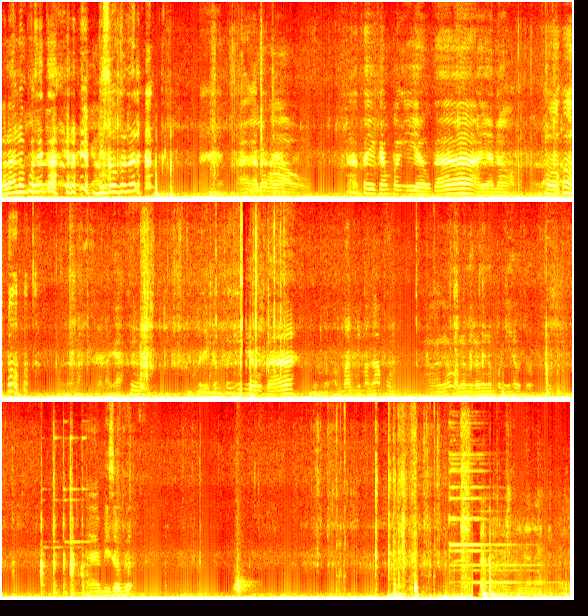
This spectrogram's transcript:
Wala nang pusit ah. bisugo na lang. Ah, ano na. Tatay kang pang iyaw ka. Ayan o. Talaga. Tatay kang pang iyaw ka. Ang bandi maghapon. Ano, marami-rami ng pang iyaw to. Ayan, bisugo. Hindi na natin pala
